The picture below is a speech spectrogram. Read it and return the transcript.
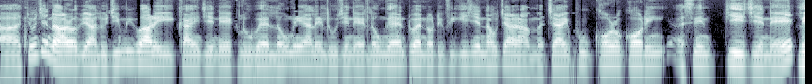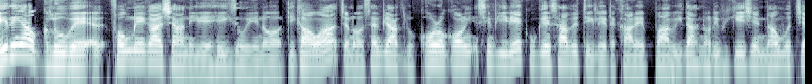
အာညွှန်ချင်တာတော့ဗျာလူကြီးမိဘတွေကင်ကျင်တဲ့ global လုံးတွေကလည်းလူကျင်တဲ့လုပ်ငန်းအတွက် notification နောက်ကြတာမကြိုက်ဘူး call recording အဆင်ပြေခြင်းနဲ့လေးသိန်းအောက် global ဖုန်းတွေကရှာနေတဲ့ဟိတ်ဆိုရင်တော့ဒီကောင်ကကျွန်တော်စမ်းပြသလို call recording အဆင်ပြေတဲ့ Google service တွေလည်းတခါတည်းပါပြီးသား notification နောက်မကြ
